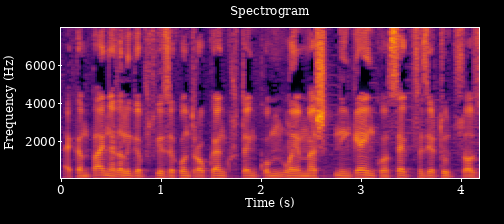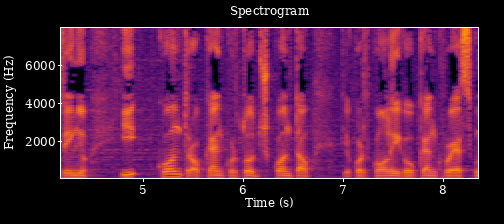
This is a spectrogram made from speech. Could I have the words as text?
A campanha da Liga Portuguesa contra o Cancro tem como lemas Ninguém consegue fazer tudo sozinho e Contra o Cancro todos contam. De acordo com a Liga, o cancro é a segunda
